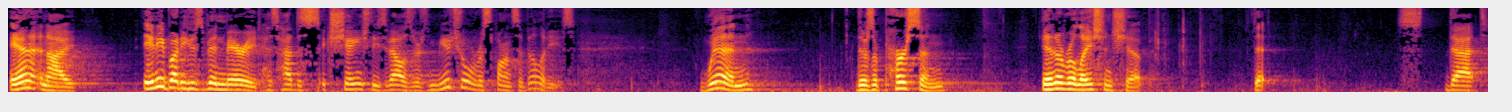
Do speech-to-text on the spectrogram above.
Anna and I, anybody who's been married has had to exchange these vows. There's mutual responsibilities. When there's a person in a relationship that, that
